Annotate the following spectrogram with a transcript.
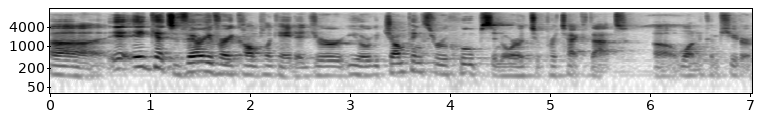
Uh, it, it, gets very, very complicated. You're, you're jumping through hoops in order to protect that uh, one computer.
